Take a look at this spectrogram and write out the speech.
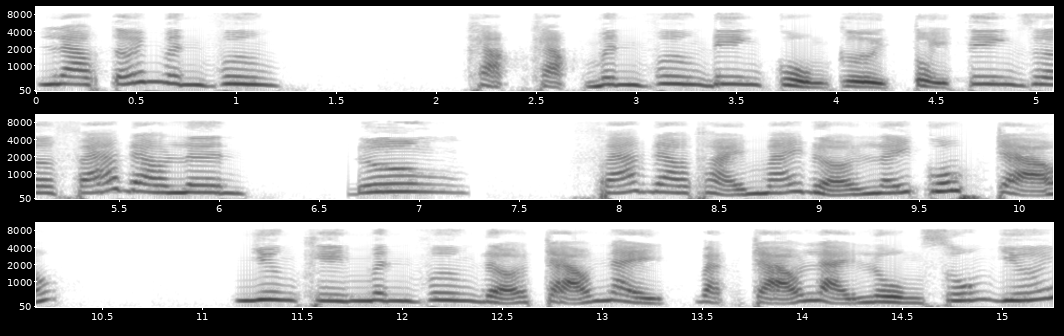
lao tới Minh Vương khạc khạc Minh Vương điên cuồng cười tùy tiên dơ phá đao lên. Đương! Phá đao thoải mái đỡ lấy cốt trảo. Nhưng khi Minh Vương đỡ trảo này, bạch trảo lại luồn xuống dưới.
